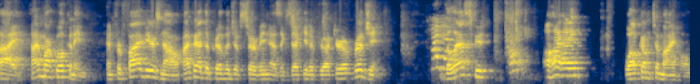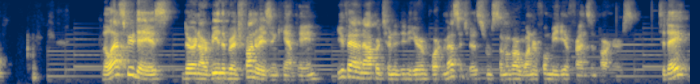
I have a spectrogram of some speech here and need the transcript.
Hi, I'm Mark Wilkening, and for five years now, I've had the privilege of serving as Executive Director of Bridging. Hi, The last few, Oh, oh, hi, honey. Welcome to my home. The last few days during our Be the Bridge fundraising campaign, you've had an opportunity to hear important messages from some of our wonderful media friends and partners. Today,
